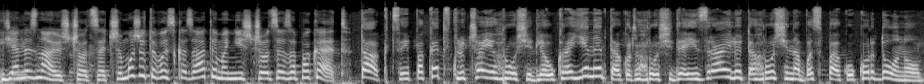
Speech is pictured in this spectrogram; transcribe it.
Я не знаю, що це. Чи можете ви сказати мені, що це за пакет? Так, цей пакет включає гроші для України, також гроші для Ізраїлю та гроші на безпеку кордону.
